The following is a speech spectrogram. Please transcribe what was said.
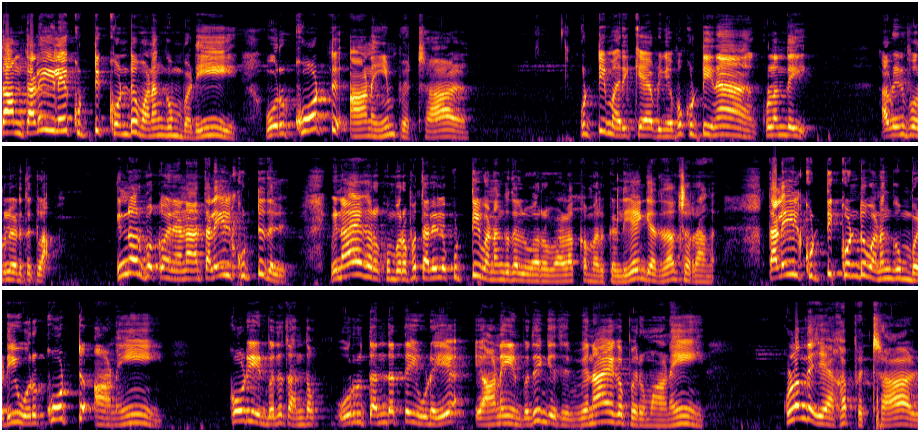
தாம் தலையிலே குட்டி கொண்டு வணங்கும்படி ஒரு கோட்டு ஆணையும் பெற்றாள். குட்டி மறிக்க அப்படிங்கிறப்போ குட்டினா குழந்தை அப்படின்னு பொருள் எடுத்துக்கலாம். இன்னொரு பக்கம் என்னென்னா தலையில் குட்டுதல். விநாயகரை கும்புறப்போ தலையில் குட்டி வணங்குதல் வர வழக்கம் இருக்கு இல்லையா? இங்கே அதை தான் சொல்கிறாங்க தலையில் குட்டி கொண்டு வணங்கும்படி ஒரு கோட்டு ஆணை. கோடி என்பது தந்தம். ஒரு தந்தத்தை உடைய யானை என்பது இங்கே விநாயக பெருமானை குழந்தையாக பெற்றாள்.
